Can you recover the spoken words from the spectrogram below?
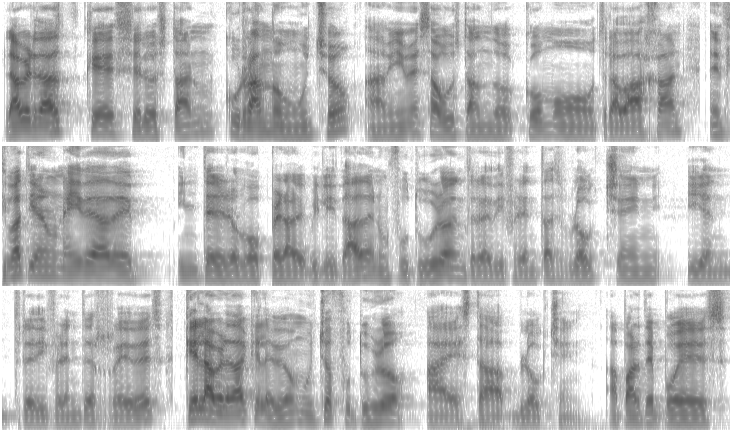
La verdad que se lo están currando mucho. A mí me está gustando cómo trabajan. Encima tienen una idea de interoperabilidad en un futuro entre diferentes blockchain y entre diferentes redes que la verdad que le veo mucho futuro a esta blockchain aparte pues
